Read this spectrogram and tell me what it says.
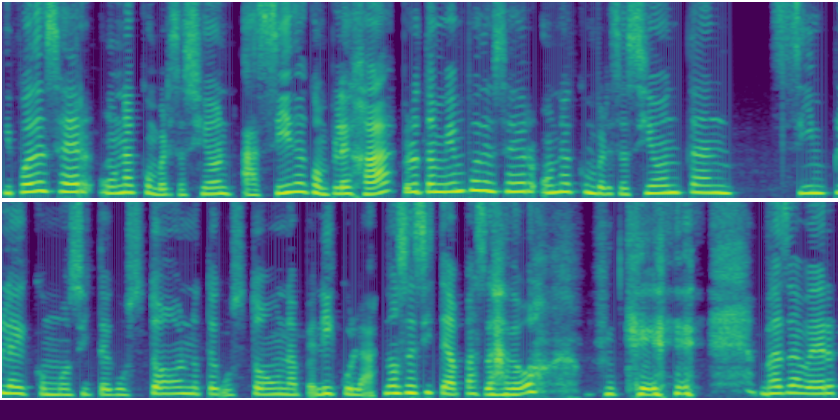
Y puede ser una conversación así de compleja, pero también puede ser una conversación tan simple como si te gustó o no te gustó una película. No sé si te ha pasado que vas a ver,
